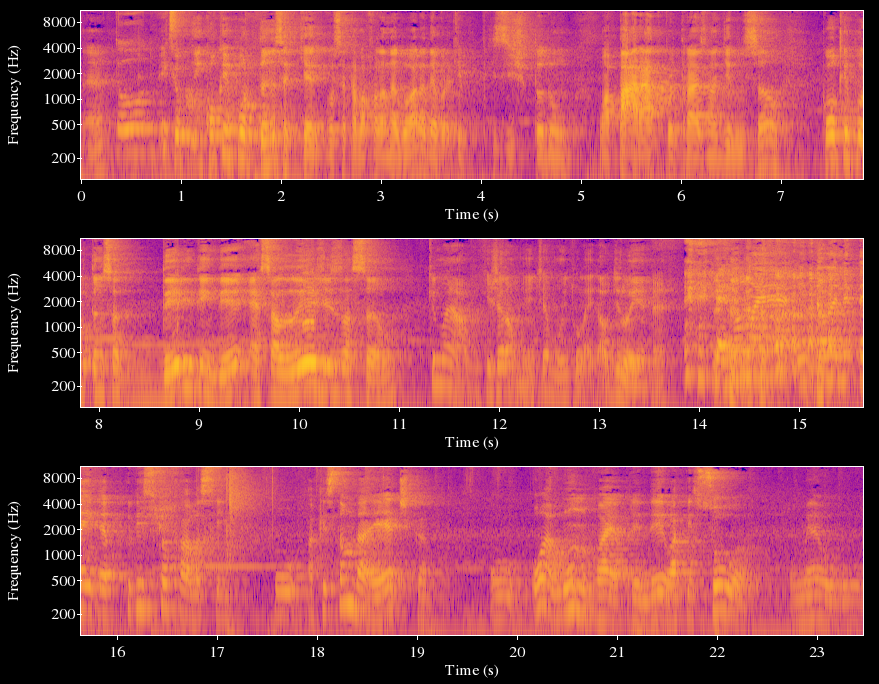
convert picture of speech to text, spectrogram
Né? Todo e, que, e qual que é a importância que você estava falando agora, Débora, que existe todo um, um aparato por trás na diluição, qual que é a importância dele entender essa legislação que não é algo que geralmente é muito legal de ler, né? É, não é. Então ele tem, é por isso que eu falo assim, o, a questão da ética, o, o aluno vai aprender, a pessoa, né, o,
